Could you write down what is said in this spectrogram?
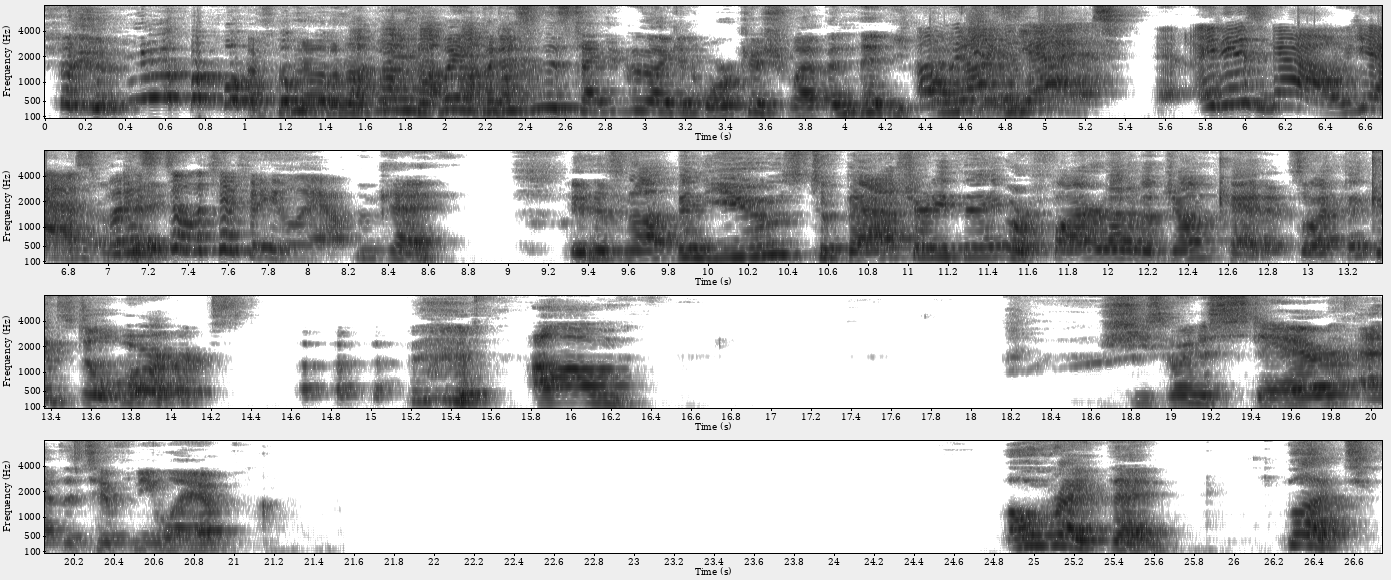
I forgot about Wait, wait, but isn't this technically like an orcish weapon that you Oh, it Not is. yet. it is now, yes, but it's Okay. still a Tiffany lamp. Okay. It has not been used to bash anything or fired out of a junk cannon, so I think it still works. Um, she's going to stare at the Tiffany lamp. All right then, but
